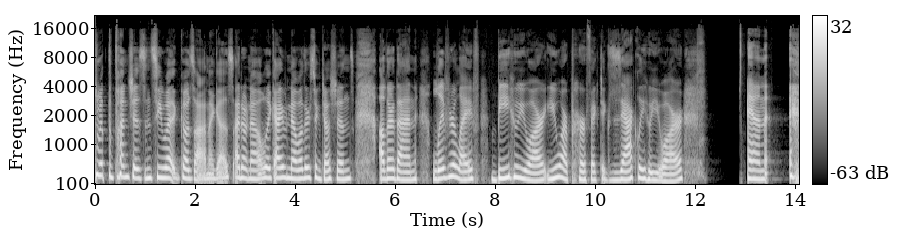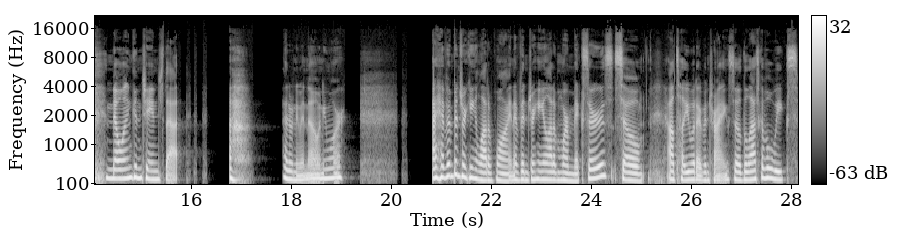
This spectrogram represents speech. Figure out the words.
with the punches and see what goes on, I guess. I don't know. Like, I have no other suggestions other than live your life, be who you are. You are perfect, exactly who you are. And no one can change that. I don't even know anymore. I haven't been drinking a lot of wine. I've been drinking a lot of more mixers. So I'll tell you what I've been trying. So the last couple weeks,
